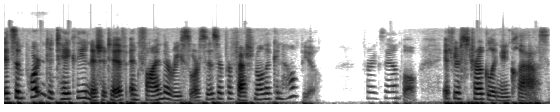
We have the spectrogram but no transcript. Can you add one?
it's important to take the initiative and find the resources or professional that can help you. For example, if you're struggling in class,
